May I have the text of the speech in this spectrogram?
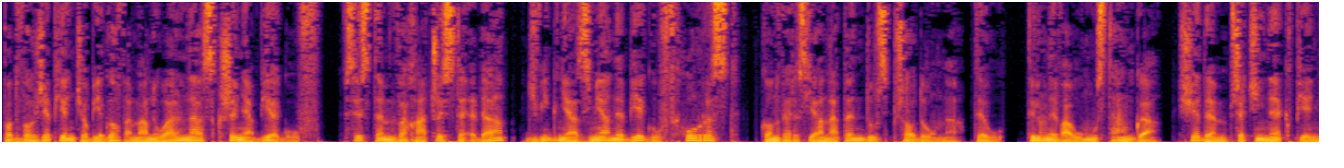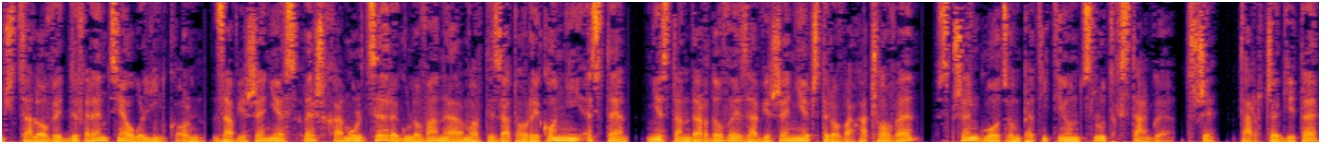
podwozie pięciobiegowa manualna skrzynia biegów, system wahaczysty EDA, dźwignia zmiany biegów Hurst, konwersja napędu z przodu na tył, tylny wał Mustanga, 7,5 calowy dyferencjał Lincoln, zawieszenie slash hamulce regulowane amortyzatory koni ST, niestandardowe zawieszenie czterowahaczowe, sprzęgło Competition Slutstage, 3, tarcze GT,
